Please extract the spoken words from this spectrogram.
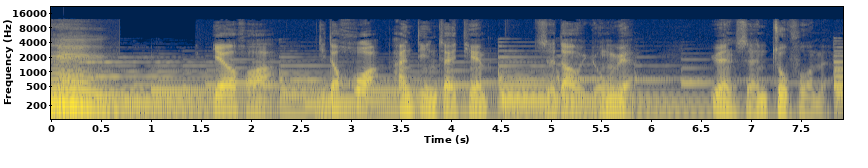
耶和华，你的话安定在天，直到永远。愿神祝福我们。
